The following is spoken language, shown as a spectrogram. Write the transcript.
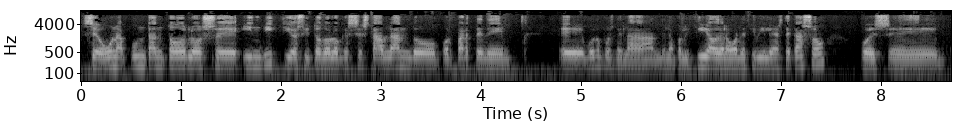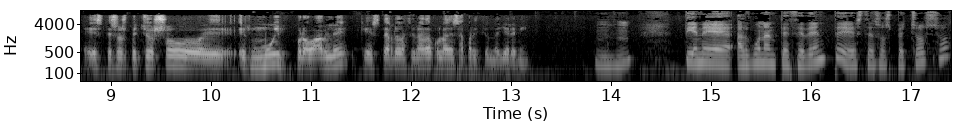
según apuntan todos los eh, indicios y todo lo que se está hablando por parte de, bueno, pues de la, de la policía o de la Guardia Civil en este caso, pues este sospechoso es muy probable que esté relacionado con la desaparición de Jeremy. ¿Tiene algún antecedente este sospechoso?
